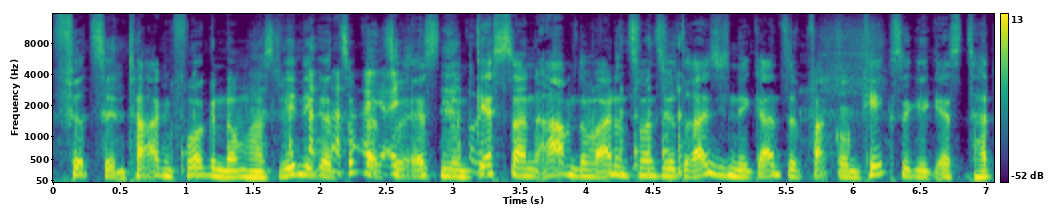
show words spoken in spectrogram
14 Tagen vorgenommen hast, weniger Zucker Ja, zu essen und gestern Abend um 21.30 Uhr eine ganze Packung Kekse gegessen hat,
